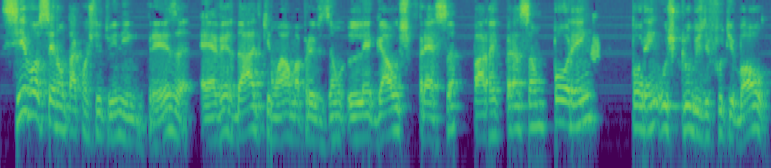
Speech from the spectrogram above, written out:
Se você não está constituindo empresa, é verdade que não há uma previsão legal expressa para a recuperação, porém, porém os clubes de futebol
